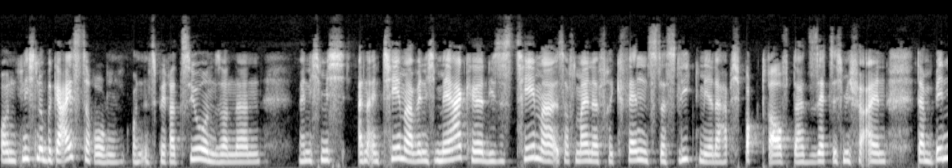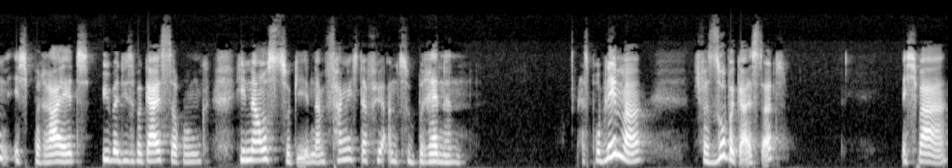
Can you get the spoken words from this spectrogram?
Und nicht nur Begeisterung und Inspiration, sondern wenn ich mich an ein Thema, wenn ich merke, dieses Thema ist auf meiner Frequenz, das liegt mir, da habe ich Bock drauf, da setze ich mich für ein, dann bin ich bereit, über diese Begeisterung hinauszugehen. Dann fange ich dafür an zu brennen. Das Problem war, ich war so begeistert, ich war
